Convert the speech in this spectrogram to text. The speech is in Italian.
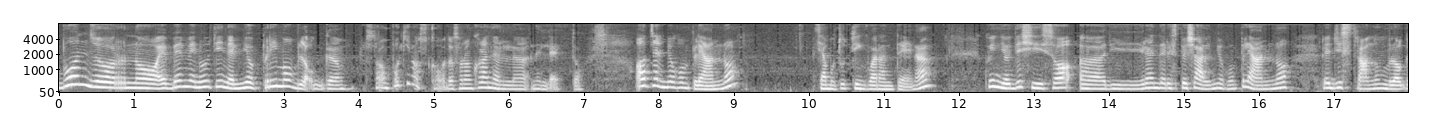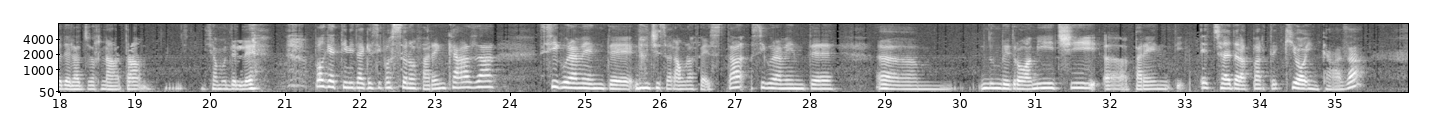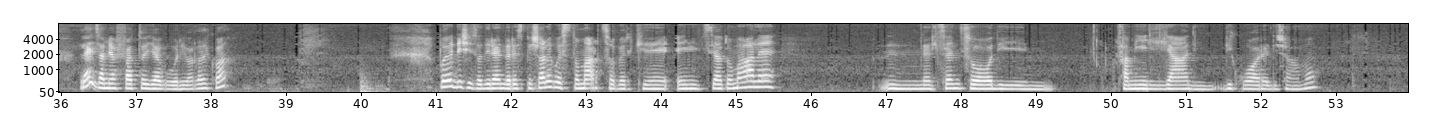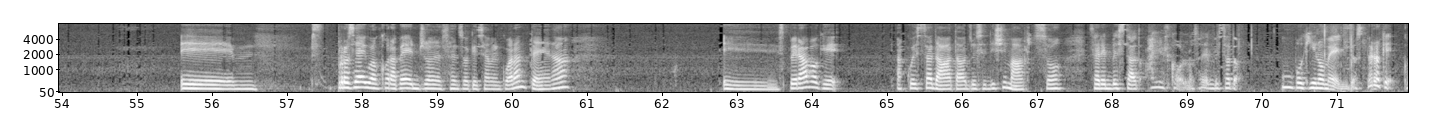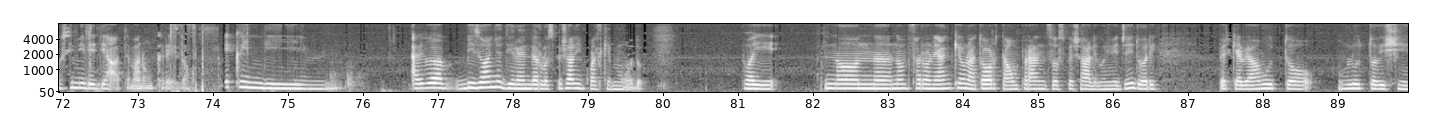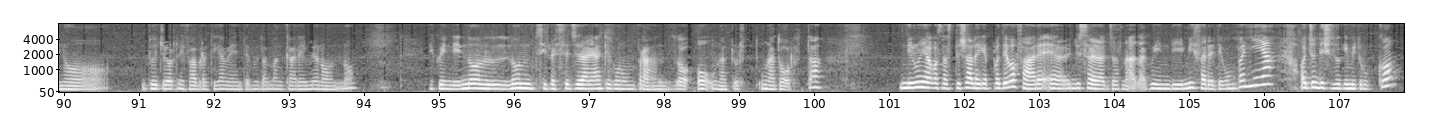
Buongiorno e benvenuti nel mio primo vlog. Sono un pochino scomoda, sono ancora nel, nel letto. Oggi è il mio compleanno, siamo tutti in quarantena, quindi ho deciso uh, di rendere speciale il mio compleanno registrando un vlog della giornata, diciamo delle poche attività che si possono fare in casa. Sicuramente non ci sarà una festa, sicuramente ehm, non vedrò amici, eh, parenti, eccetera, a parte chi ho in casa. Lei già mi ha fatto gli auguri, guardate qua. Poi ho deciso di rendere speciale questo marzo perché è iniziato male, mm, nel senso di famiglia, di, di cuore, diciamo. E prosegue ancora peggio, nel senso che siamo in quarantena e speravo che a questa data, oggi è 16 marzo, sarebbe stato, ai il collo, sarebbe stato un pochino meglio. Spero che così mi vediate, ma non credo. E quindi mm, avevo bisogno di renderlo speciale in qualche modo. Poi non, non farò neanche una torta o un pranzo speciale con i miei genitori perché abbiamo avuto un lutto vicino due giorni fa praticamente, è venuto a mancare il mio nonno e quindi non, non si festeggerà neanche con un pranzo o una, tor una torta. L'unica cosa speciale che potevo fare era registrare la giornata, quindi mi farete compagnia. Oggi ho deciso che mi trucco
